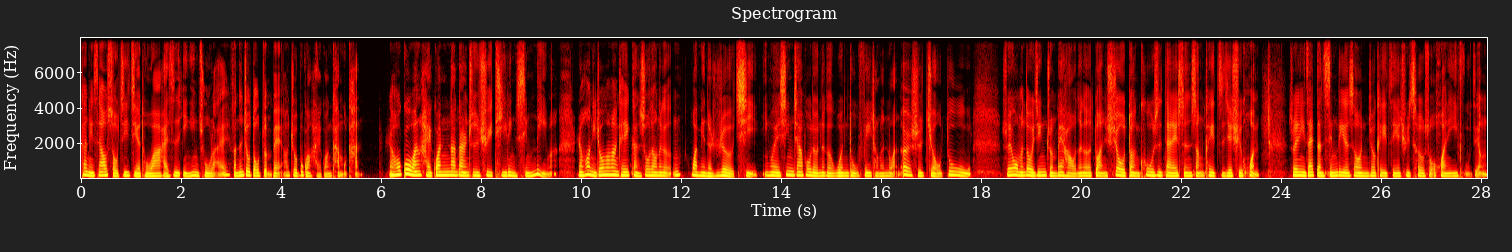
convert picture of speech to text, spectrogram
看你是要手机截图啊，还是影印出来，反正就都准备啊，就不管海关看不看。然后过完海关，那当然就是去提领行李嘛。然后你就慢慢可以感受到那个嗯外面的热气，因为新加坡的那个温度非常的暖，二十九度，所以我们都已经准备好那个短袖短裤是带在身上，可以直接去换。所以你在等行李的时候，你就可以直接去厕所换衣服。这样，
